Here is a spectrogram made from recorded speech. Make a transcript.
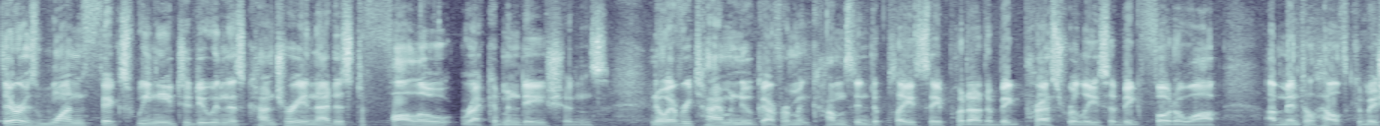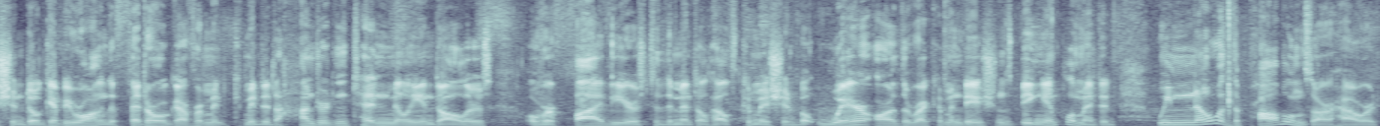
There is one fix we need to do in this country, and that is to follow recommendations. You know, every time a new government comes into place, they put out a big press release, a big photo op, a mental health commission. Don't get me wrong, the federal government committed $110 million over five years to the mental health commission. But where are the recommendations being implemented? We know what the problems are, Howard.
